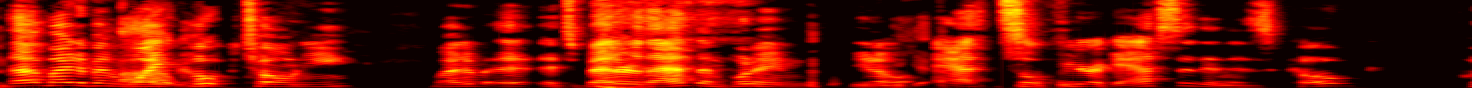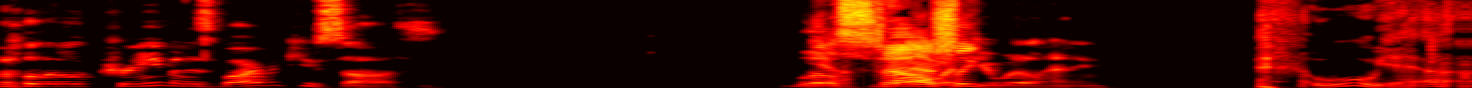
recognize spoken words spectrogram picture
That might have been Uh, white wh- Coke, Tony. Might have. It's better that than putting you know ac- sulfuric acid in his Coke. Put a little cream in his barbecue sauce. A little Yeah, so snow, Ashley- if you will, Henning. Ooh, yeah.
